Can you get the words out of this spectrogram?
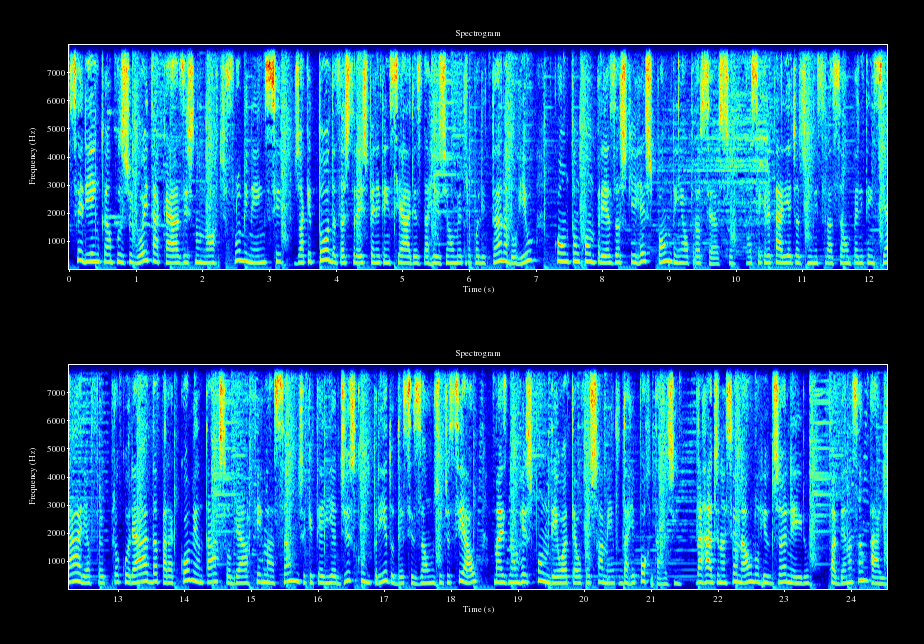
seria em Campos de Goitacazes, no norte fluminense, já que todas as três penitenciárias da região metropolitana do Rio contam com presas que respondem ao processo. A Secretaria de Administração Penitenciária foi procurada para comentar sobre a afirmação de que teria descumprido decisão judicial, mas não respondeu até o fechamento da reportagem. Da Rádio Nacional no Rio de Janeiro, Fabiana Sampaio.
